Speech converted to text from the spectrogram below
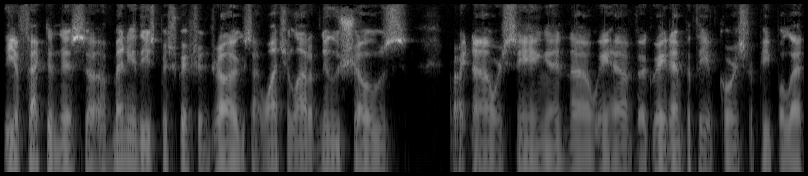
the effectiveness of many of these prescription drugs. I watch a lot of news shows right now. We're seeing, and uh, we have great empathy, of course, for people that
